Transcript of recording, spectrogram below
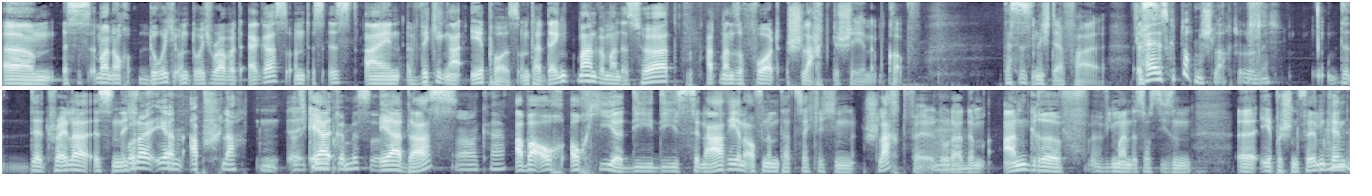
Ähm, es ist immer noch durch und durch Robert Eggers und es ist ein Wikinger-Epos. Und da denkt man, wenn man das hört, hat man sofort Schlachtgeschehen im Kopf. Das ist nicht der Fall. Es, Hä, es gibt doch eine Schlacht, oder nicht? Der Trailer ist nicht Oder eher ein Abschlachten. Also kenne eher, die Prämisse. eher das, Ah, okay. aber auch, auch hier, die, die Szenarien auf einem tatsächlichen Schlachtfeld oder einem Angriff, wie man das aus diesen äh, epischen Filmen kennt,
